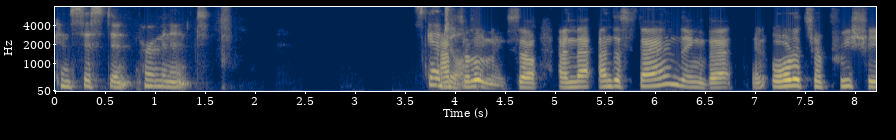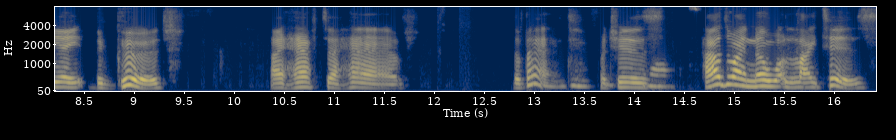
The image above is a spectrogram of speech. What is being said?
consistent, permanent schedule. Absolutely. So, and that understanding that in order to appreciate the good, I have to have the bad, mm. which is how do I know what light is?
